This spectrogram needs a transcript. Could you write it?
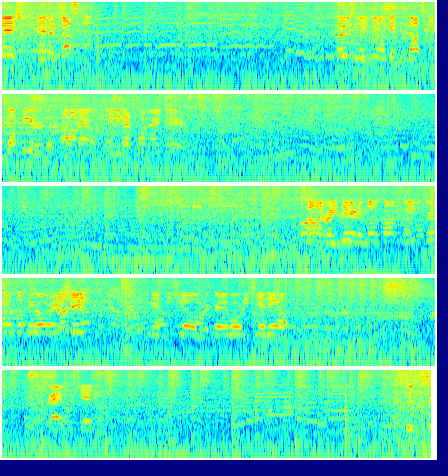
Fish and a dusky. Supposedly we don't get the duskies up here, but I don't know. Maybe that's one right there. Sign right there, that little tiny baby crabs up here already shed. It's an empty shell where the crab already shed out. The crabs good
